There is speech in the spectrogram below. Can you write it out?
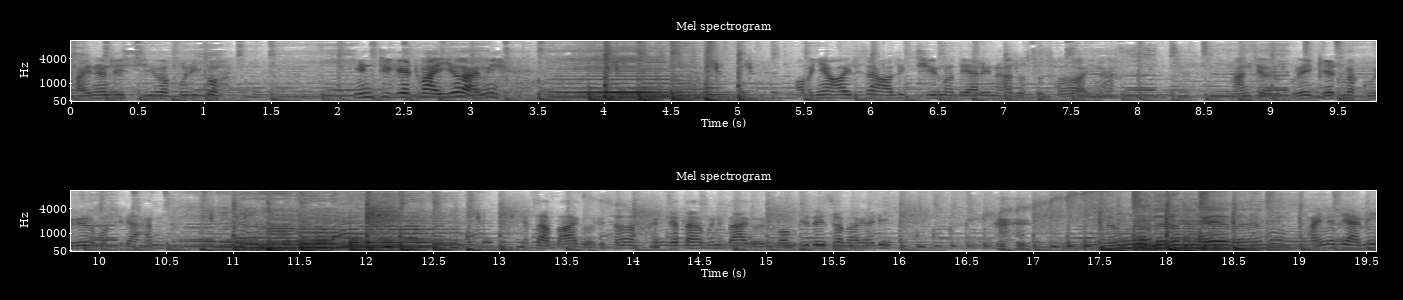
फाइनली शिवपुरीको इन्ट्री गेटमा आइयो हामी। अब यहाँ अहिले चाहिँ अलिक छिर्न द्यारेन जस्तो छ होइन? मान्छेहरू पुरै गेटमा कुरेर बसिरहेछन् यता बाघहरू छ यता पनि बाघहरू कम्पिँदैछन् अगाडि। फाइनली हामी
